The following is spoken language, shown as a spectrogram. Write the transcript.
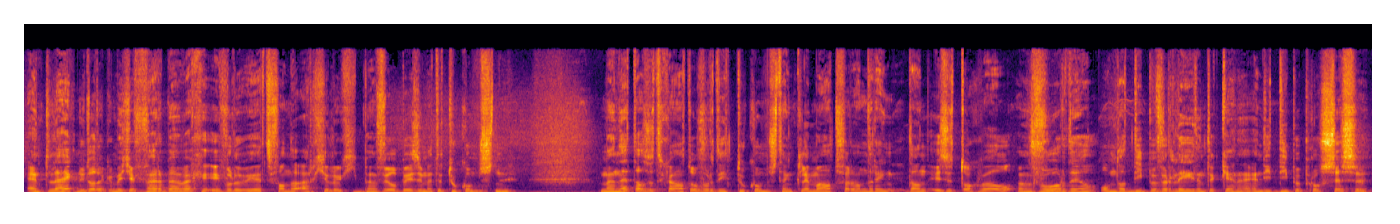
En het lijkt nu dat ik een beetje ver ben weggeëvolueerd van de archeologie. Ik ben veel bezig met de toekomst nu. Maar net als het gaat over die toekomst en klimaatverandering, dan is het toch wel een voordeel om dat diepe verleden te kennen en die diepe processen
